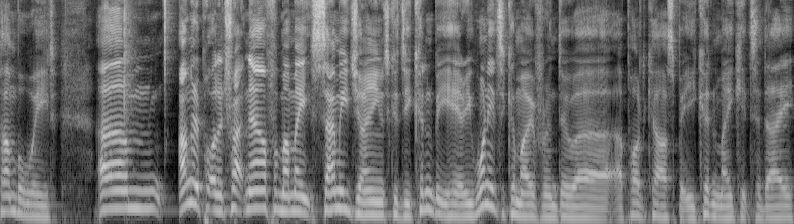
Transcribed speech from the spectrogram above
tumbleweed. Um, I'm going to put on a track now for my mate Sammy James because he couldn't be here. He wanted to come over and do a, a podcast, but he couldn't make it today.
